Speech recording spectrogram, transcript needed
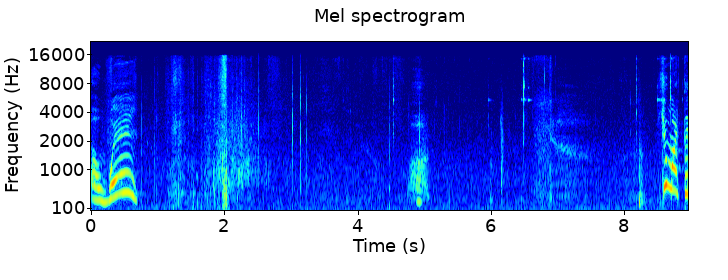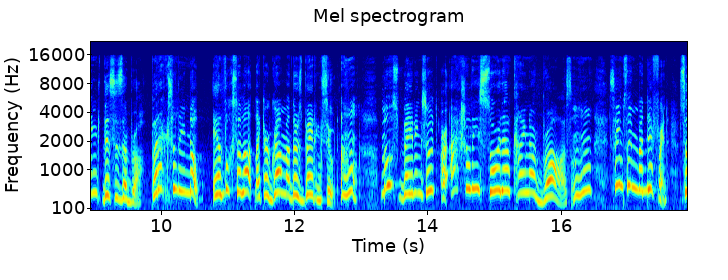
away. Might think this is a bra, but actually no. It looks a lot like your grandmother's bathing suit. Mhm. Most bathing suits are actually sort of kind of bras. Mhm. Same thing but different. So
